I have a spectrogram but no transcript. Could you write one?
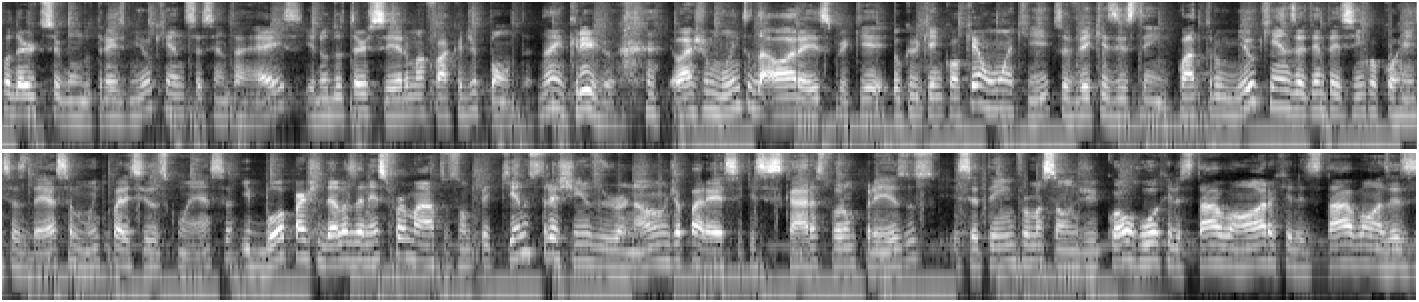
poder do segundo 3.560 réis e no do terceiro uma faca de ponta. Não é incrível? Eu acho muito da hora isso, porque eu cliquei em qualquer um aqui, você vê que existem 4.585 ocorrências dessa, muito parecidas com essa, e boa parte delas é nesse formato, são pequenos trechinhos do jornal onde aparece que esses caras foram presos e você tem informação de qual rua que eles estavam, a hora que eles estavam, às vezes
